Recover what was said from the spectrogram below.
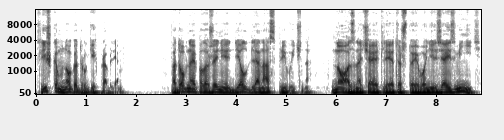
Слишком много других проблем. Подобное положение дел для нас привычно. Но означает ли это, что его нельзя изменить?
